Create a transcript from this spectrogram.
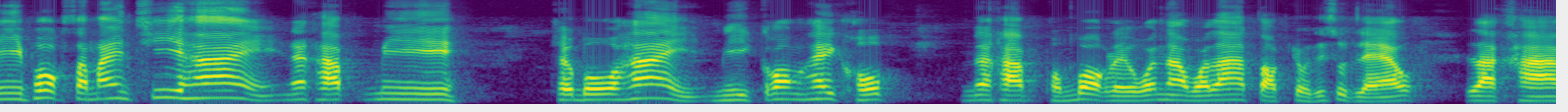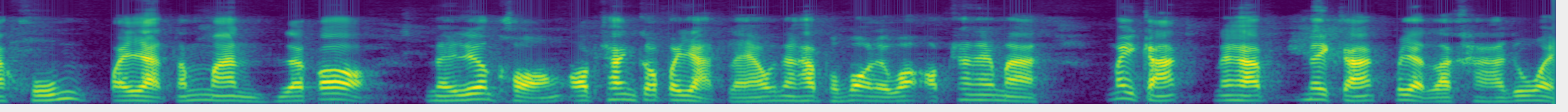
มีพวกสมัยที่ให้นะครับ มี อร์โบให้มีกล้องให้ครบนะครับผมบอกเลยว่านาวาร่าตอบโจทย์ที่สุดแล้ว ราคาคุ้มประหยัดน้ำมัน แล้วก็ในเรื่องของออปชันก็ประหยัดแล้วนะครับ ผมบอกเลยว่าออปชันให้มาไม่กักนะครับไม่กักประหยัดราคาด้วย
